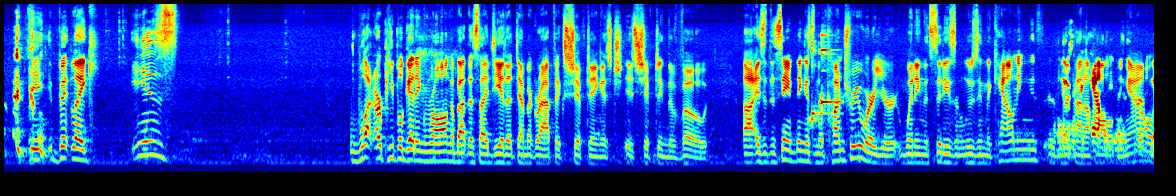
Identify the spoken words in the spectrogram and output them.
it- but like, is what are people getting wrong about this idea that demographics shifting is is shifting the vote? Uh, is it the same thing as in the country where you're winning the cities and losing the counties? Is that kind of hollowing out?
